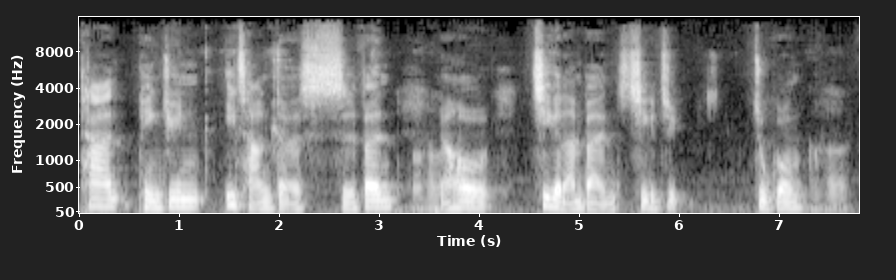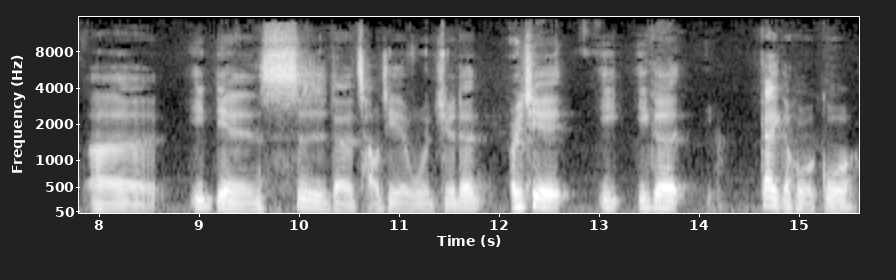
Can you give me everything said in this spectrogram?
他平均一场得十分，uh huh. 然后七个篮板，七个助助攻，uh huh. 呃，一点四的抄截，我觉得，而且一一个盖个火锅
